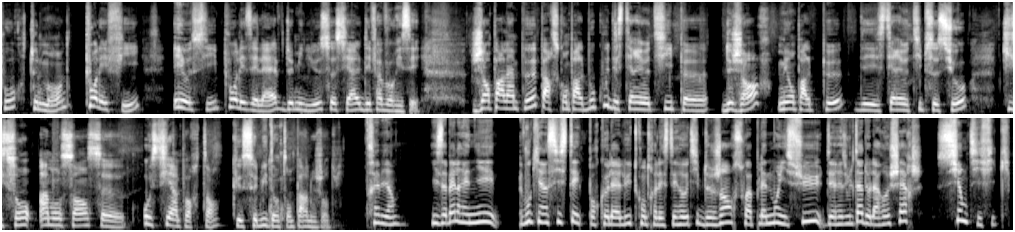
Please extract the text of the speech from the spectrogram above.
pour tout le monde, pour les filles et aussi pour les élèves de milieux sociaux défavorisés. J'en parle un peu parce qu'on parle beaucoup des stéréotypes euh, de genre, mais on parle peu des stéréotypes sociaux qui sont, à mon sens, euh, aussi importants que celui dont on parle aujourd'hui. Très bien. Isabelle Régnier, vous qui insistez pour que la lutte contre les stéréotypes de genre soit pleinement issue des résultats de la recherche scientifique,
